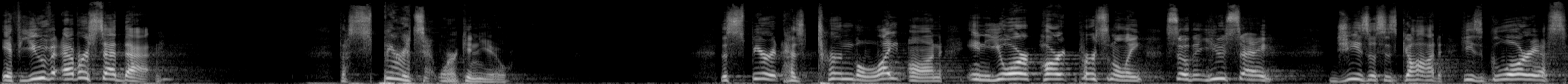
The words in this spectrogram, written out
If you've ever said that, the Spirit's at work in you. The Spirit has turned the light on in your heart personally so that you say, Jesus is God. He's glorious.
